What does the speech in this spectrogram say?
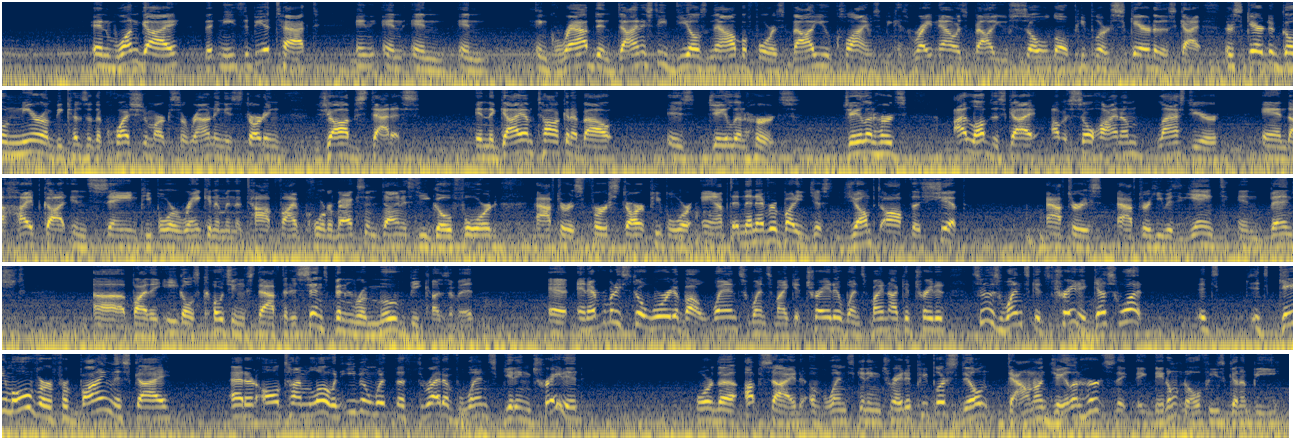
And one guy that needs to be attacked and and and and and grabbed in dynasty deals now before his value climbs because right now his value so low. People are scared of this guy. They're scared to go near him because of the question mark surrounding his starting job status. And the guy I'm talking about is Jalen Hurts. Jalen Hurts, I love this guy. I was so high on him last year and the hype got insane. People were ranking him in the top five quarterbacks in Dynasty Go Forward after his first start. People were amped, and then everybody just jumped off the ship after his after he was yanked and benched uh, by the Eagles coaching staff that has since been removed because of it. And, and everybody's still worried about Wentz. Wentz might get traded. Wentz might not get traded. As soon as Wentz gets traded, guess what? It's it's game over for buying this guy at an all time low. And even with the threat of Wentz getting traded, or the upside of Wentz getting traded, people are still down on Jalen Hurts. They, they, they don't know if he's going to be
